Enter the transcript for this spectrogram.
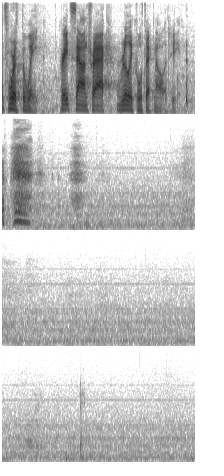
it's worth the wait. Great soundtrack, really cool technology. Let's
